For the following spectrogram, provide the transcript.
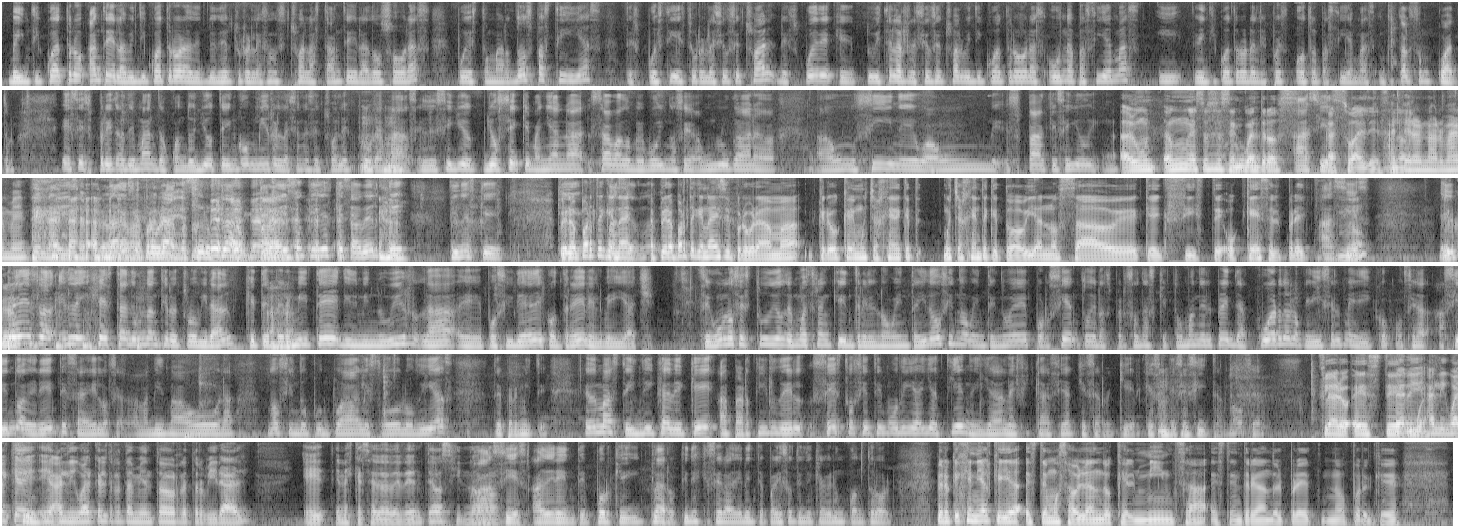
24, antes de las 24 horas de tener tu relación sexual hasta antes de las 2 horas, puedes tomar dos pastillas, después tienes tu relación sexual, después de que tuviste la relación sexual 24 horas, una pastilla más y 24 horas después otra pastilla más. En total son cuatro. Ese es pre a demanda cuando yo tengo mis relaciones sexuales programadas. Es decir, yo, yo sé que mañana, sábado, me voy, no sé, a un lugar, a, a un cine o a un spa, qué sé yo. Algún, algún de esos lugar. encuentros Así es. casuales, ¿no? pero normalmente nadie se programa. Nadie se para programa, pero claro, para eso tienes que saber que tienes que... Pero aparte que, nadie, ser, ¿no? pero aparte que nadie se programa, creo que hay mucha gente que mucha gente que todavía no sabe que existe o qué es el PrEP, Así ¿no? es. Yo El creo- PRE es la, es la ingesta de un antirretroviral que te Ajá. permite disminuir la eh, posibilidad de contraer el VIH. Según los estudios demuestran que entre el 92 y 99% de las personas que toman el PRE, de acuerdo a lo que dice el médico, o sea, haciendo adherentes a él, o sea, a la misma hora, no siendo puntuales todos los días, te permite. Es más, te indica de que a partir del sexto séptimo día ya tiene ya la eficacia que se requiere, que se necesita, ¿no? O sea, Claro, este Pero y bueno, al igual que sí. eh, al igual que el tratamiento retroviral, eh, tienes que ser adherente o si no. Así es, adherente, porque claro, tienes que ser adherente, para eso tiene que haber un control. Pero qué genial que ya estemos hablando que el MINSA esté entregando el PREP, ¿no? Porque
